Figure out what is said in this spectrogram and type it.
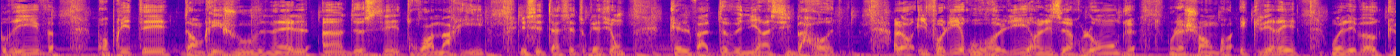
Brive, propriété d'Henri Jouvenel, un de ses trois maris. Et c'est à cette occasion qu'elle va devenir ainsi baronne. Alors il faut lire ou relire les heures longues ou la chambre éclairée où elle évoque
